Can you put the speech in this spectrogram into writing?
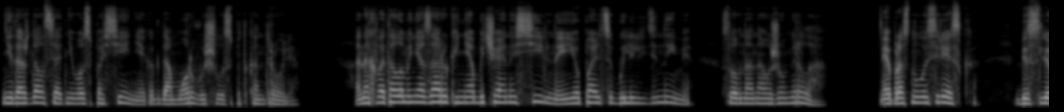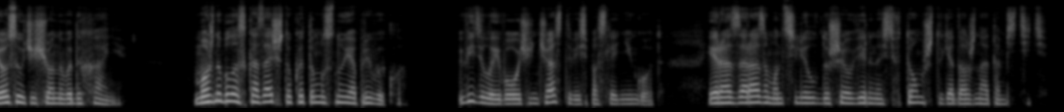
не дождался от него спасения, когда Мор вышел из-под контроля. Она хватала меня за руки необычайно сильно, и ее пальцы были ледяными, словно она уже умерла. Я проснулась резко, без слез и учащенного дыхания. Можно было сказать, что к этому сну я привыкла. Видела его очень часто весь последний год. И раз за разом он селил в душе уверенность в том, что я должна отомстить.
